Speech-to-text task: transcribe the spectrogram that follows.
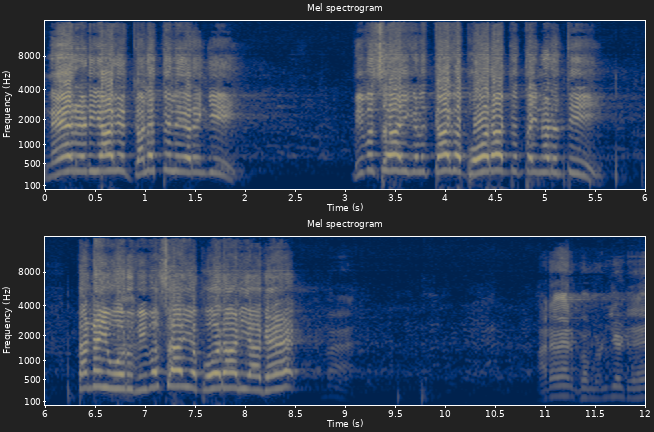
நேரடியாக களத்தில் இறங்கி விவசாயிகளுக்காக போராட்டத்தை நடத்தி தன்னை ஒரு விவசாய போராளியாக வரவேற்பு முடிஞ்சிடுது?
